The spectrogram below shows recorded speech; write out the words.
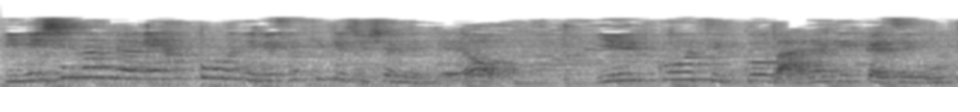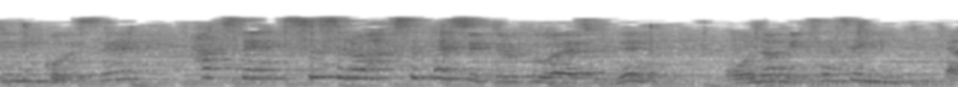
이미 10만 명의 학부모님이 선택해 주셨는데요. 읽고 듣고 말하기까지 모든 것을 학생 스스로 학습할 수 있도록 도와주는 원어민 선생님입니다.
